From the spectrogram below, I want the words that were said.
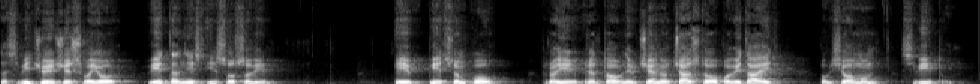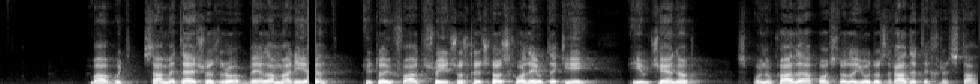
засвідчуючи свою відданість Ісусові. І в підсумку про її жертовний вчинок часто оповідають по всьому світу. Мабуть, саме те, що зробила Марія, і той факт, що Ісус Христос схвалив такий її вчинок, спонукали апостола Юду зрадити Христа.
